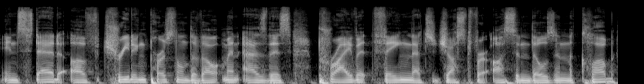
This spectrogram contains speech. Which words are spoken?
Instead of treating personal development as this private thing that's just for us and those in the club,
